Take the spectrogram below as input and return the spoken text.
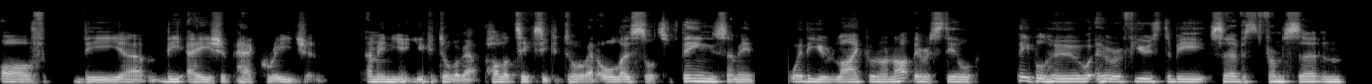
of the uh, the Asia Pac region. I mean, you, you could talk about politics, you could talk about all those sorts of things. I mean, whether you like it or not, there are still people who who refuse to be serviced from certain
